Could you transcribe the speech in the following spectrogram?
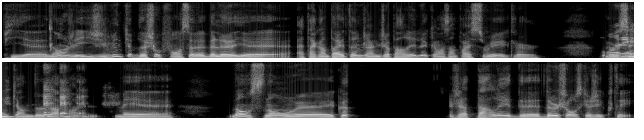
Puis euh, non, j'ai vu une couple de shows qui font ça. Ben là, il y a Attack on Titan, j'en ai déjà parlé, là, commence à me faire suer avec leur, leur 52 affaires. Mais non, sinon, écoute, je vais te parler de deux choses que j'ai écoutées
